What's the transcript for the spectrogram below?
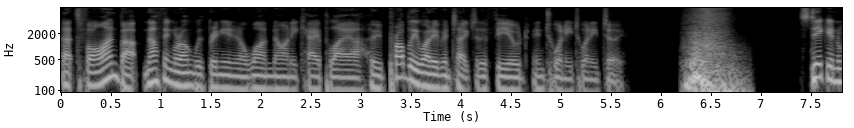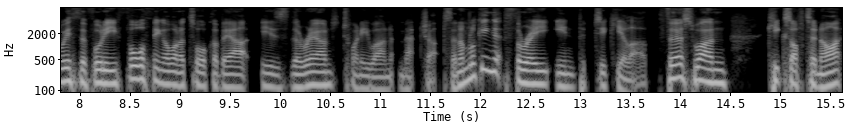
that's fine, but nothing wrong with bringing in a 190k player who probably won't even take to the field in 2022. Sticking with the footy, fourth thing I want to talk about is the round 21 matchups. And I'm looking at three in particular. First one kicks off tonight.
